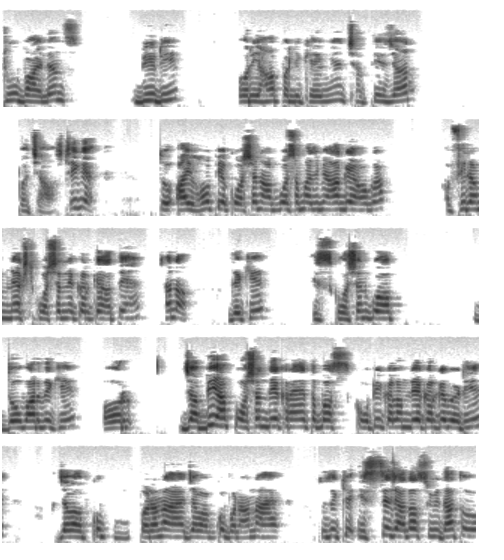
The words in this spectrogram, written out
टू बैलेंस बी और यहाँ पर लिखेंगे छत्तीस हज़ार पचास, ठीक है? तो आई होप ये क्वेश्चन आपको समझ में आ गया होगा। अब फिर हम नेक्स्ट क्वेश्चन लेकर के आते हैं, है ना? देखिए, इस क्वेश्चन को आप दो बार देखिए और जब भी आप क्वेश्चन देख रहे हैं तो बस कॉपी कलम ले करके बैठिए। जब आपको पढ़ना है, जब आपको बनाना है तो देखिए इससे ज़्यादा सुविधा तो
